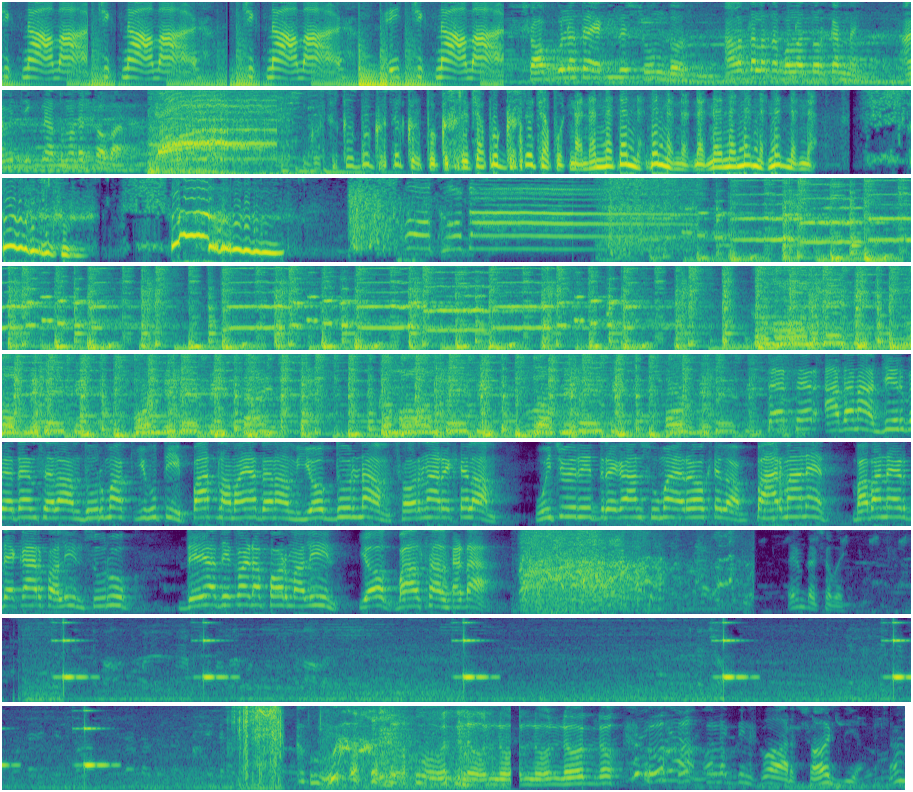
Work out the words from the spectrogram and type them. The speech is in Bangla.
চিকনা আমার চিকনা আমার চিকনা আমার এই চিকনা আমার সবগুলো তো এক্সেস সুন্দর আলাদা আলাদা বলার দরকার নাই আমি চিকনা তোমাদের সবার গোসল করব গোসল করব গোসলে যাব গোসলে যাব না না না না না না না না না না না না না না না স্যার আদানা জির বেদেন সেলাম দুর্মাক ইহুতি পাতলা মায়া দেনাম যোগ দুর্নাম স্বর্ণা রেখেলাম উইচুই রিদ রেগান সুমায়েরও খেলাম পারমানেত বাবানের দেকার ফালিন সুরুক দেয়া দেকয়টা ফরমালিন ইয়ক বালসাল হেটা এরম তার সবাই অনেকদিন পর শর্ট দিয়া হ্যাঁ?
